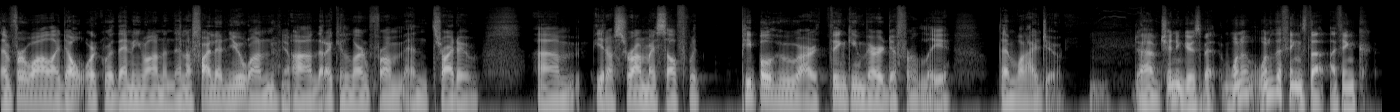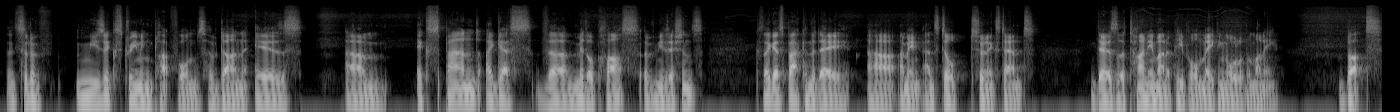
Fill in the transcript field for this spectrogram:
Then for a while, I don't work with anyone, and then I find a new one yeah. uh, that I can learn from and try to, um, you know, surround myself with people who are thinking very differently than what I do. Hmm. Uh, changing gears a bit, one of one of the things that I think sort of music streaming platforms have done is um, expand, I guess, the middle class of musicians. Because I guess back in the day, uh, I mean, and still to an extent, there's a tiny amount of people making all of the money. But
